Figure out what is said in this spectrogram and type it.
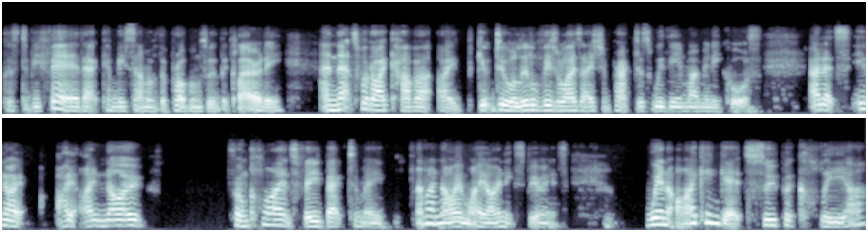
because to be fair, that can be some of the problems with the clarity. And that's what I cover. I do a little visualization practice within my mini course. And it's, you know, I, I know from clients' feedback to me, and I know in my own experience, when I can get super clear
